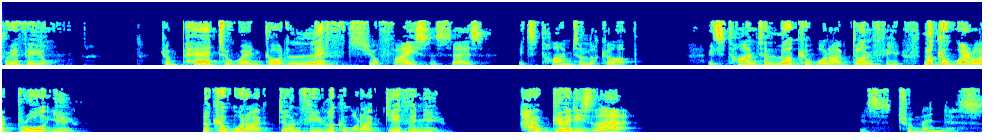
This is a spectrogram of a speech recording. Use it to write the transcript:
trivial compared to when God lifts your face and says, it's time to look up. It's time to look at what I've done for you. Look at where I've brought you. Look at what I've done for you. Look at what I've given you. How good is that? It's tremendous.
